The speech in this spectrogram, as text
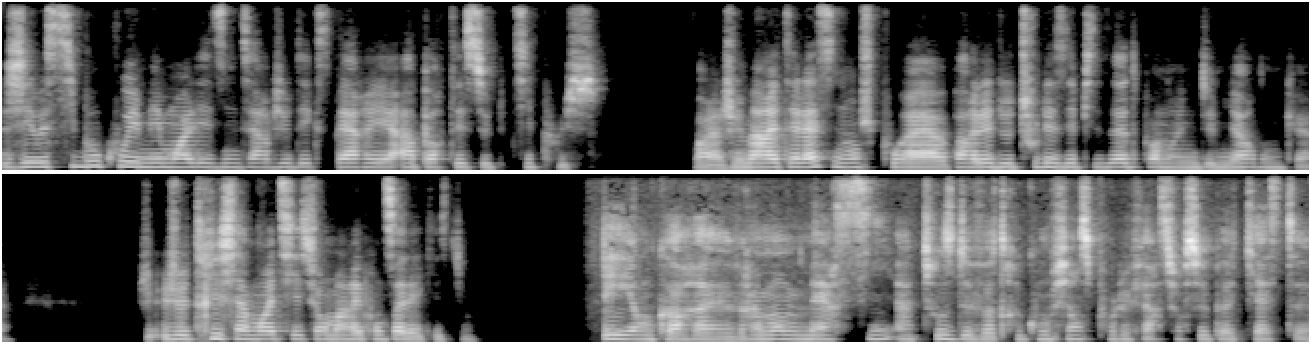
j'ai aussi beaucoup aimé, moi, les interviews d'experts et apporter ce petit plus. Voilà, je vais m'arrêter là, sinon je pourrais parler de tous les épisodes pendant une demi-heure. Donc, euh, je, triche à moitié sur ma réponse à la question. Et encore, euh, vraiment, merci à tous de votre confiance pour le faire sur ce podcast. Euh,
